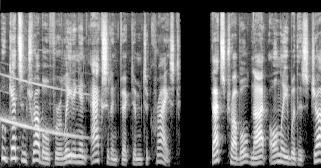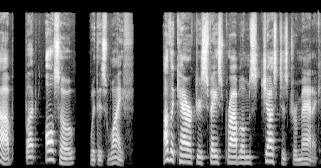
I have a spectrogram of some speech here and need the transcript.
who gets in trouble for leading an accident victim to Christ. That's trouble not only with his job, but also with his wife. Other characters face problems just as dramatic.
